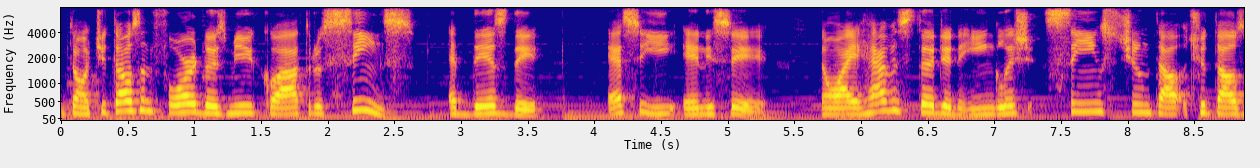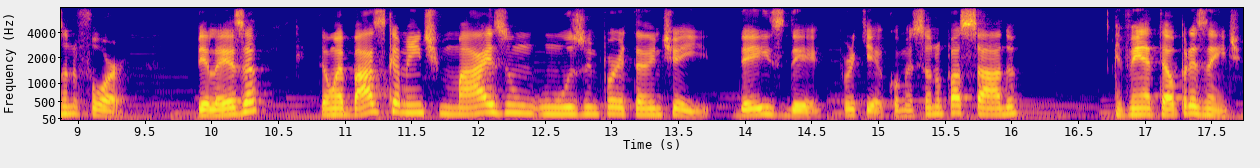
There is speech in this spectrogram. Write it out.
Então, 2004, 2004, since é desde, S-I-N-C-E. Então, I have studied English since 2004. Beleza? Então é basicamente mais um, um uso importante aí, desde, porque começou no passado e vem até o presente.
